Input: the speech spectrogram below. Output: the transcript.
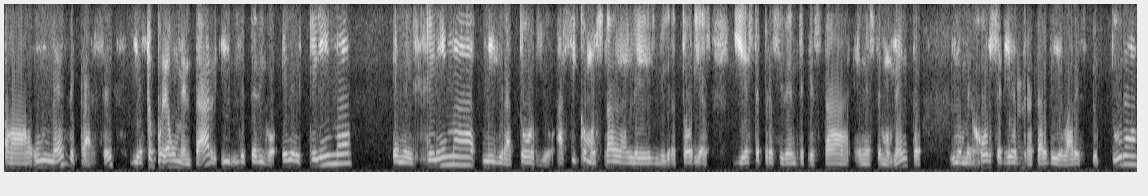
ah, un mes de cárcel y esto puede aumentar y te digo, en el clima en el clima migratorio, así como están las leyes migratorias y este presidente que está en este momento, lo mejor sería tratar de llevar estructura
